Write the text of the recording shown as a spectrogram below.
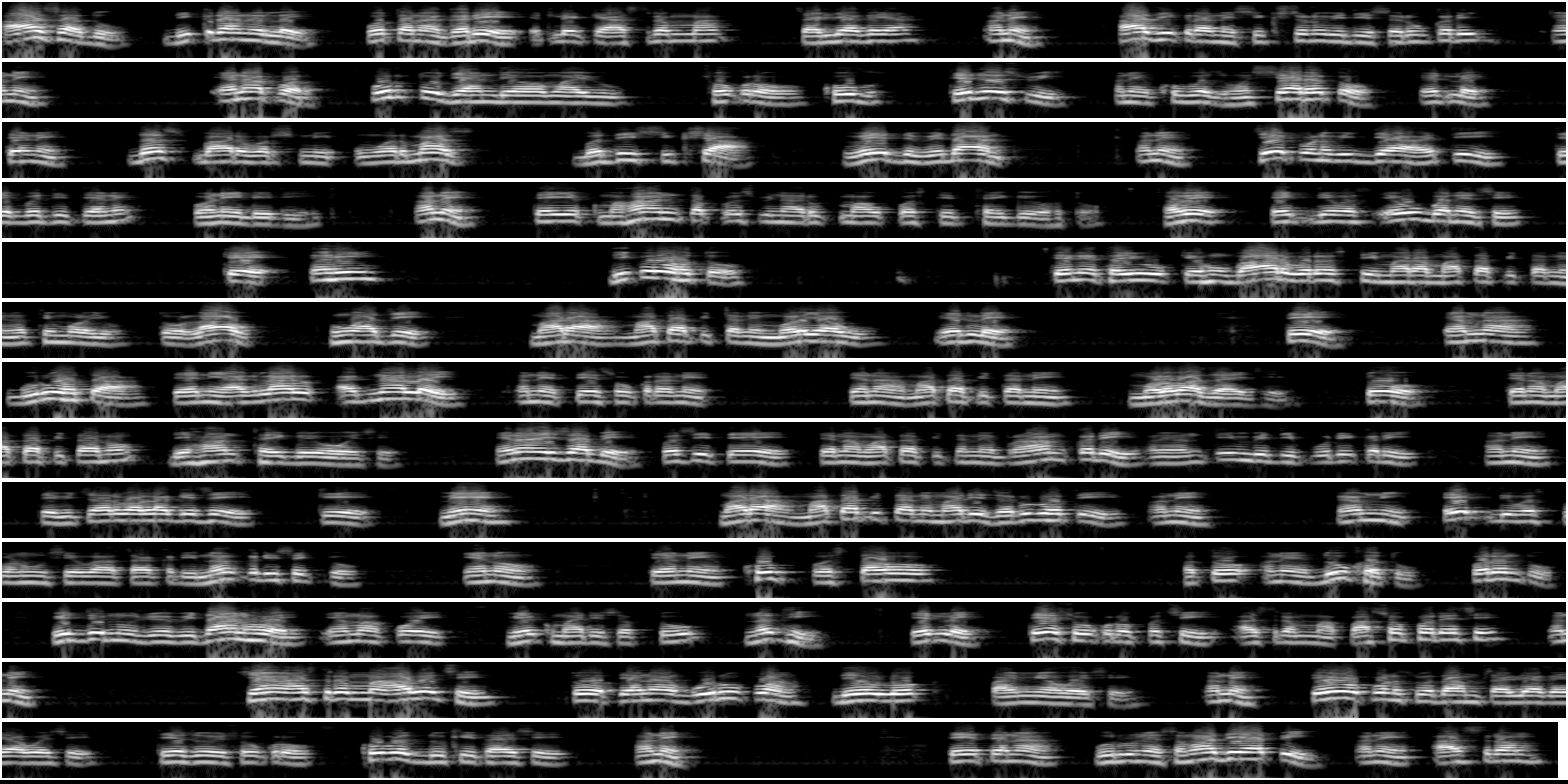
આ સાધુ દીકરાને લઈ પોતાના ઘરે એટલે કે આશ્રમમાં ચાલ્યા ગયા. અને આ દીકરાને શિક્ષણ વિધિ શરૂ કરી અને એના પર પૂરતું ધ્યાન દેવામાં આવ્યું. છોકરો ખૂબ તેજસ્વી અને ખૂબ જ હોશિયાર હતો એટલે તેણે દસ બાર વર્ષની ઉંમરમાં જ બધી શિક્ષા, વેદ, વેદાંત અને જે પણ વિદ્યા હતી તે બધી તેણે ભણી લીધી હતી અને તે એક મહાન તપસ્વીના રૂપમાં ઉપસ્થિત થઈ ગયો હતો. હવે એક દિવસ એવું બને છે કે અહીં દીકરો હતો, તેને થયું કે હું બાર વર્ષથી મારા માતા પિતાને નથી મળ્યો, તો લાવ, હું આજે મારા માતા પિતાને મળી આવું. એટલે તે એમના ગુરુ હતા, તેની આજ્ઞા આજ્ઞા લઈ અને તે છોકરાને તેના માતા પિતાને મળવા જાય છે. તો તેના માતા પિતાનો દેહાંત થઈ ગયો હોય છે. એના હિસાબે પછી તે તેના માતા પિતાને પ્રણામ કરી અને અંતિમ વિધિ પૂરી કરી અને તે વિચારવા લાગે છે કે મેં મારા માતા પિતાને મારી જરૂર હતી અને એમની એક દિવસ પણ હું સેવા ચાકરી ન કરી શક્યો. એનો તેને ખૂબ પસ્તાવો હતો અને દુઃખ હતું. પરંતુ વિદ્યુતનું જે વિધાન હોય, એમાં કોઈ મેઘ મારી શકતું નથી. એટલે તે છોકરો પછી આશ્રમમાં પાછો ફરે છે અને જ્યાં આશ્રમમાં આવે છે, તો તેના ગુરુ પણ દેવલોક પામ્યા હોય છે. અને તેઓ પણ સ્વધામ ચાલ્યા ગયા હોય છે. તે જોઈ છોકરો ખૂબ જ દુઃખી થાય છે અને તે તેના ગુરુને સમાધિ આપી અને આશ્રમ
